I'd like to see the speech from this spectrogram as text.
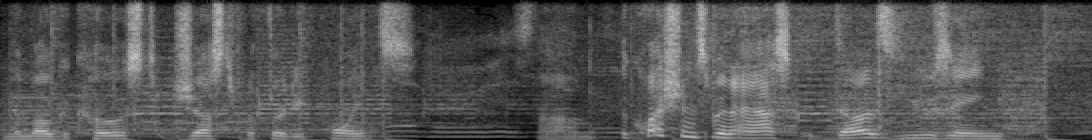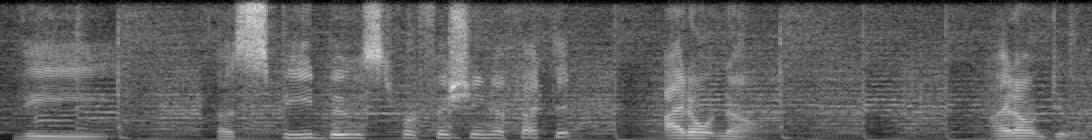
in the Moga Coast just for 30 points. Um, the question's been asked, does using the uh, speed boost for fishing affect it? I don't know. I don't do it.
